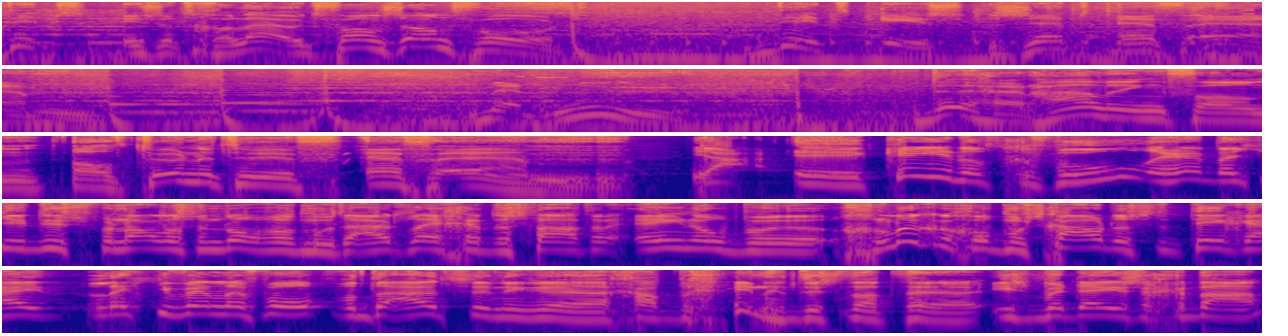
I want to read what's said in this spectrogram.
Dit is het geluid van Zandvoort. Dit is ZFM. Met nu de herhaling van Alternative FM. Ja, eh, ken je dat gevoel? Hè? Dat je dus van alles en nog wat moet uitleggen. Er staat er één op, uh, gelukkig op mijn schouders te tikken. Hij let je wel even op, want de uitzending uh, gaat beginnen. Dus dat is bij deze gedaan.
